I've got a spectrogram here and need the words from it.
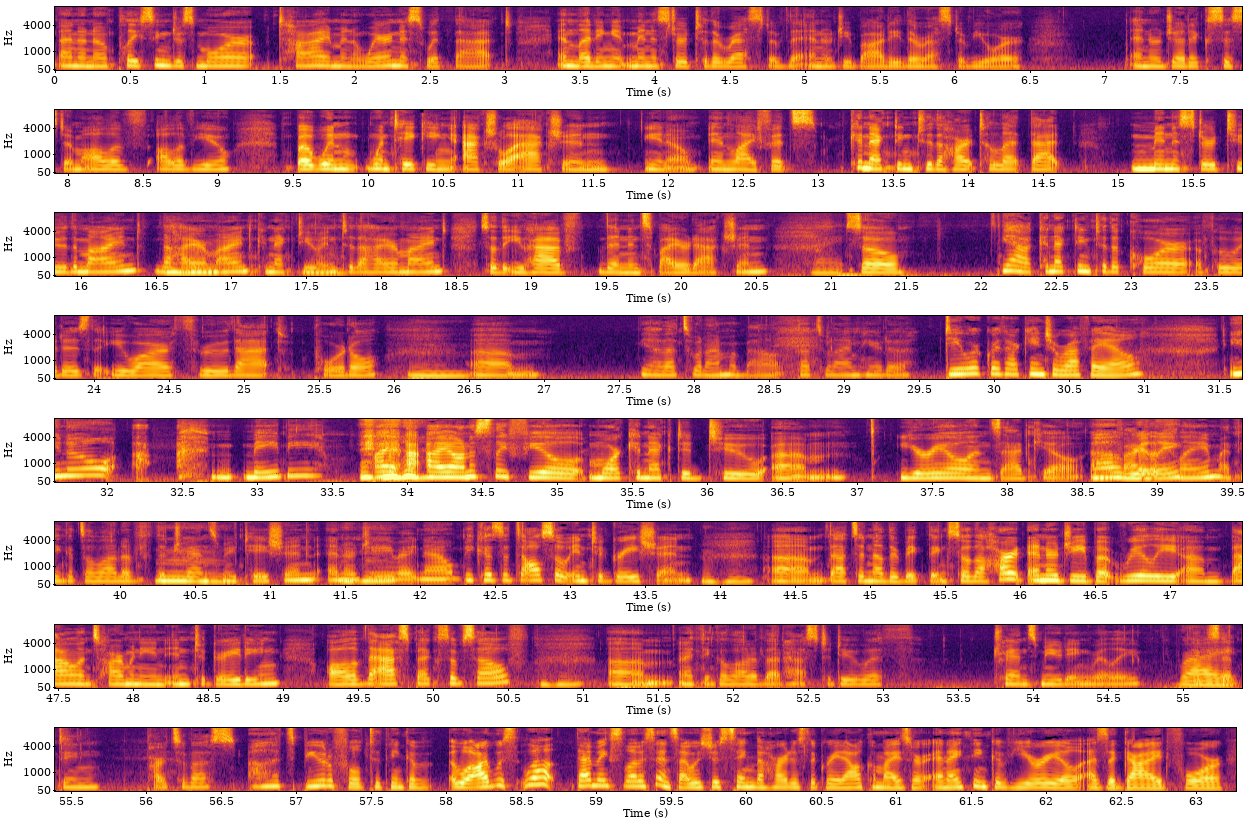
I don't know, placing just more time and awareness with that and letting it minister to the rest of the energy body, the rest of your energetic system all of all of you but when when taking actual action you know in life it's connecting to the heart to let that minister to the mind the higher mind connect you into the higher mind so that you have then inspired action Right. so yeah connecting to the core of who it is that you are through that portal um, yeah that's what i'm about that's what i'm here to Do you work with Archangel Raphael? you know, I- maybe. I, I I honestly feel more connected to um, Uriel and Zadkiel and Oh, the Violet really? Flame. I think it's a lot of the transmutation energy Mm-hmm. right now because it's also integration. Um, that's another big thing. So the heart energy, but really um, balance, harmony, and integrating all of the aspects of self. Mm-hmm. Um, and I think a lot of that has to do with transmuting, really, Right. accepting parts of us. Oh, that's beautiful to think of. Well, I was well. That makes a lot of sense. I was just saying the heart is the great alchemizer, and I think of Uriel as a guide for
